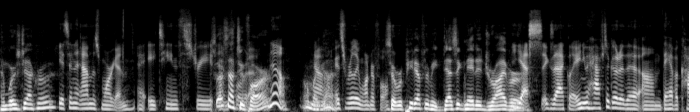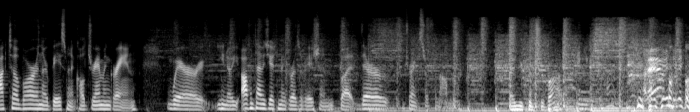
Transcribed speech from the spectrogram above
And where's Jack Rose? It's in Adams Morgan at 18th Street. So that's in not too far. No. Oh, my no, God. It's really wonderful. So repeat after me. Designated driver. Yes, exactly. And you have to go to the. Um, they have a cocktail bar in their basement called Dram and Grain, where you know oftentimes you have to make a reservation, but their drinks are phenomenal, And you can survive. and you can survive. Hello?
